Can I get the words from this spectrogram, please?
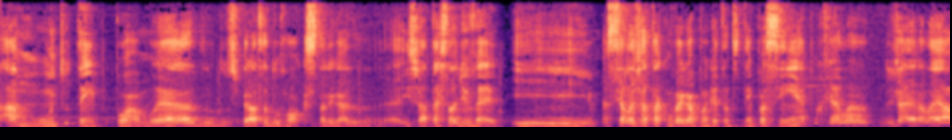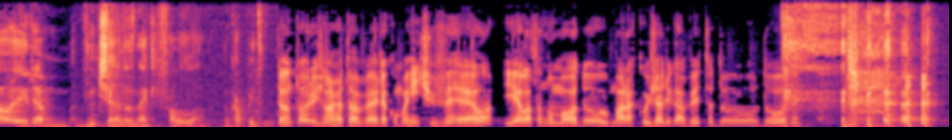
há muito tempo. Porra, a mulher do- dos piratas do Rox, tá ligado? É, Isso é atestado de velho. E se ela já tá com o Vegapunk há tanto tempo assim, é porque ela já era leal a ele há 20 anos, né? Que falou lá no capítulo. Tanto a original já tá velha, como a gente vê ela, e ela tá no modo maracujá de gaveta do, do Oden.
